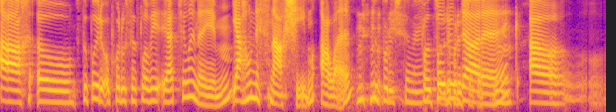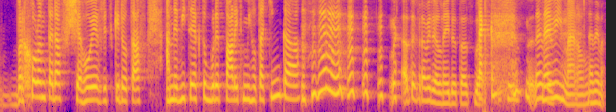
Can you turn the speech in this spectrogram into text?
a uh, vstupuji do obchodu se slovy já čili nejím. Já ho nesnáším, ale doporučte mi. Podu dárek hmm. a vrcholem teda všeho je vždycky dotaz a nevíte, jak to bude pálit mýho tatínka? a to je pravidelný dotaz. No. Tak Nevím. nevíme. No. Nevíme.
